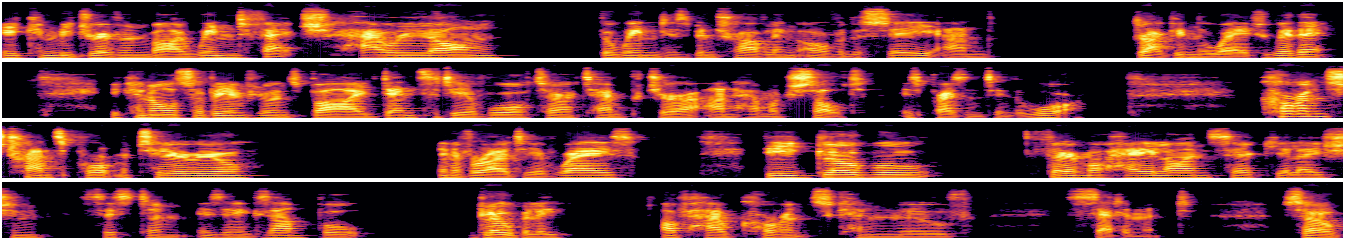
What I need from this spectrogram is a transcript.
It can be driven by wind fetch, how long the wind has been traveling over the sea and dragging the waves with it. It can also be influenced by density of water, temperature, and how much salt is present in the water. Currents transport material in a variety of ways. The global thermohaline circulation system is an example globally of how currents can move sediment. So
